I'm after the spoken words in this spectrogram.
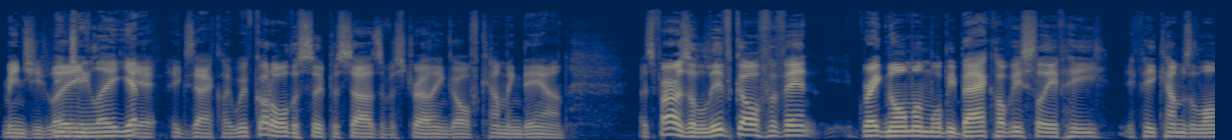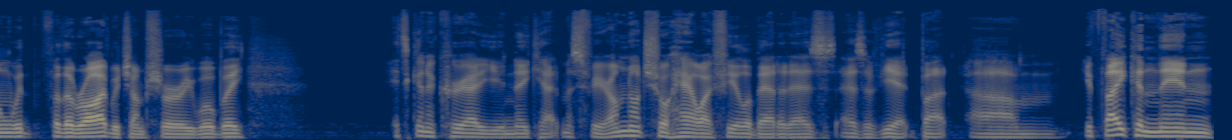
Minjee Lee, Minjee Lee, yep. yeah, exactly. We've got all the superstars of Australian golf coming down. As far as a LIV golf event, Greg Norman will be back, obviously, if he if he comes along with for the ride, which I'm sure he will be. It's going to create a unique atmosphere. I'm not sure how I feel about it as as of yet, but um, if they can then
